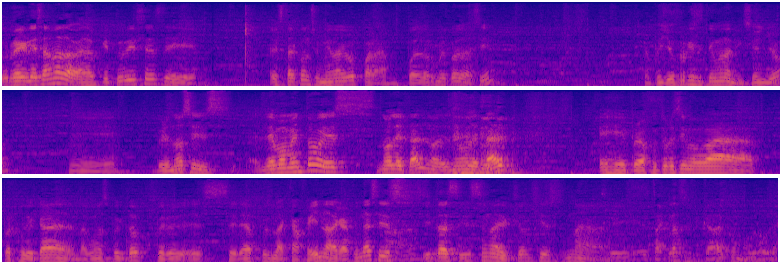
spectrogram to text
regresando a lo, que tú dices de estar consumiendo algo para poder dormir, cosas así. Pues yo creo que sí tengo una adicción yo. Eh, pero no sé, es- de momento es no letal, no es no letal. Eh, pero a futuro sí me va a perjudicar en algún aspecto, pero es- sería pues la cafeína. La cafeína sí es, Ah, sí. sí es una adicción, sí es una... Sí, está clasificada como droga.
